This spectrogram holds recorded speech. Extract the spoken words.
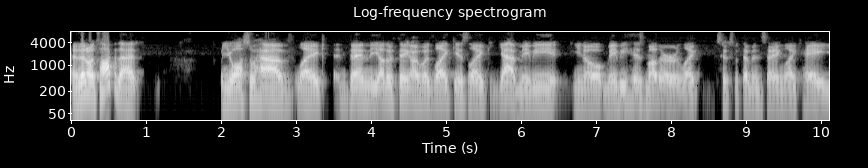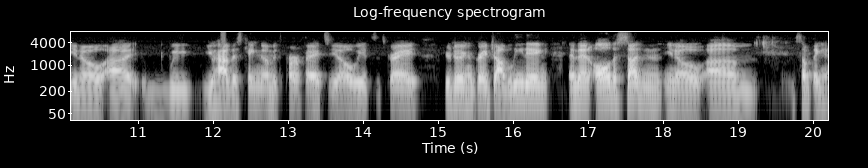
And then on top of that, you also have like then the other thing I would like is like yeah maybe you know maybe his mother like sits with him and saying like hey you know uh, we you have this kingdom it's perfect you know we, it's it's great you're doing a great job leading and then all of a sudden you know um, something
